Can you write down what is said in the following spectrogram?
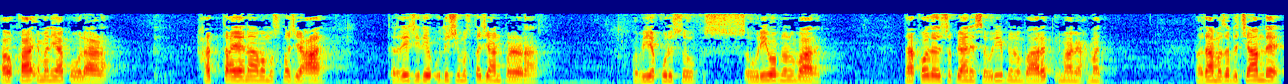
او قائما یا په ولاړه حتا ینام مستجعا تر دې چې دې ودشي مستجعان پړړه او به یقول سوری او ابن المبارک دا قول د سفیان ثوری ابن المبارک امام احمد او دا مذهب د چام ده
